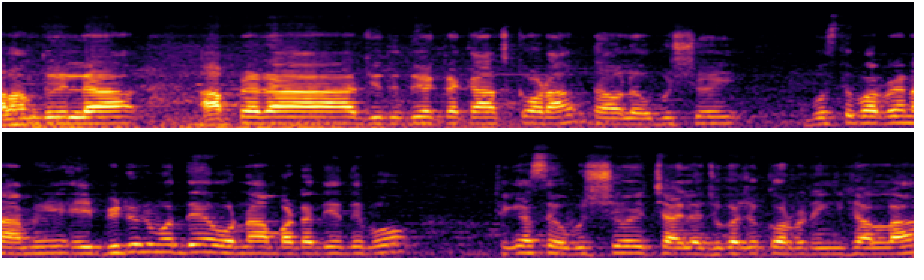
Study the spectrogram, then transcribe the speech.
আলহামদুলিল্লাহ, আপনারা যদি দু একটা কাজ করান, তাহলে অবশ্যই বুঝতে পারবেন। আমি এই ভিডিওর মধ্যে ওর নাম্বারটা দিয়ে দেবো। ঠিক আছে? অবশ্যই চাইলে যোগাযোগ করবেন ইনশাল্লাহ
